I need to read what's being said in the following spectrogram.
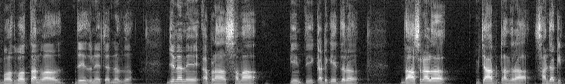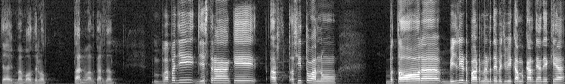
ਬਹੁਤ ਬਹੁਤ ਧੰਨਵਾਦ ਦੇਸ਼ ਦੁਨੀਆ ਚੈਨਲ ਦਾ, ਜਿਨ੍ਹਾਂ ਨੇ ਆਪਣਾ ਸਮਾਂ ਕੀਮਤੀ ਕੱਢ ਕੇ ਇੱਧਰ ਦਾਸ ਨਾਲ ਵਿਚਾਰ ਵਟਾਂਦਰਾ ਸਾਂਝਾ ਕੀਤਾ ਹੈ। ਮੈਂ ਬਹੁਤ ਦਿਲੋਂ ਧੰਨਵਾਦ ਕਰਦਾ। ਬਾਬਾ ਜੀ, ਜਿਸ ਤਰ੍ਹਾਂ ਕਿ ਅਸ- ਅਸੀਂ ਤੁਹਾਨੂੰ ਬਤੌਰ ਬਿਜਲੀ ਡਿਪਾਰਟਮੈਂਟ ਦੇ ਵਿੱਚ ਵੀ ਕੰਮ ਕਰਦਿਆਂ ਦੇਖਿਆ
